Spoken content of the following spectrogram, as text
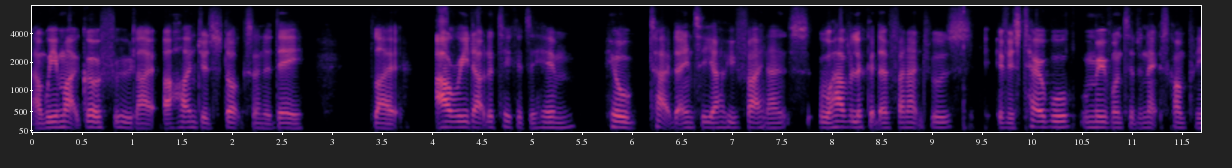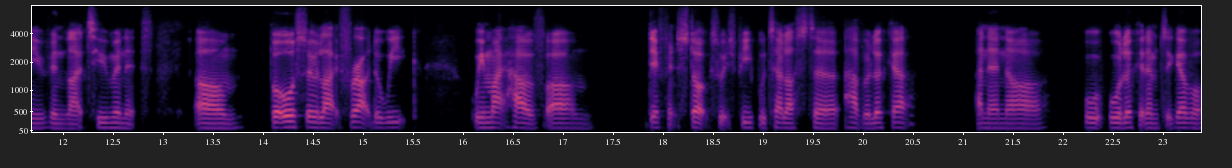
and we might go through like a hundred stocks in a day. Like I'll read out the ticker to him. He'll type that into Yahoo Finance. We'll have a look at their financials. If it's terrible, we'll move on to the next company within like two minutes. Um, but also like throughout the week, we might have um different stocks which people tell us to have a look at, and then uh we'll, we'll look at them together.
